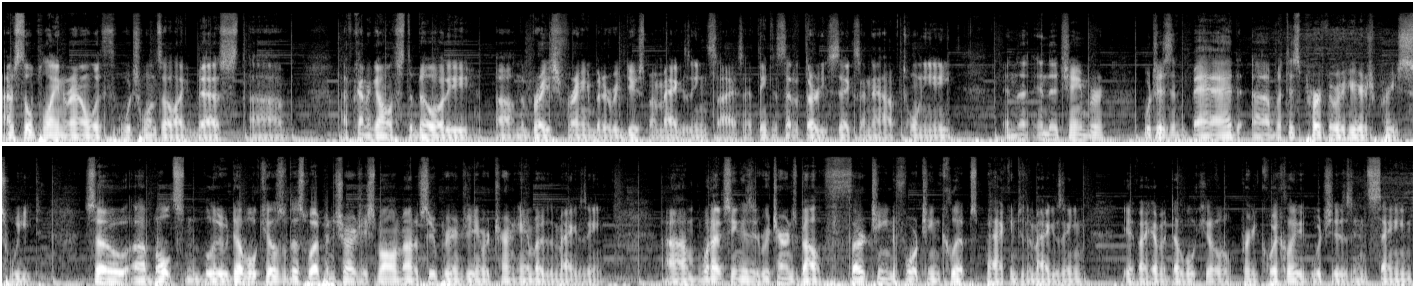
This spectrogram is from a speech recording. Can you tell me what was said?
I'm still playing around with which ones I like best. Uh, I've kind of gone with stability uh, on the brace frame, but it reduced my magazine size. I think instead of 36, I now have 28 in the in the chamber, which isn't bad. Uh, but this perk over here is pretty sweet. So uh, bolts in blue, double kills with this weapon charge a small amount of super energy and return ammo to the magazine. Um, what I've seen is it returns about 13 to 14 clips back into the magazine, if I have a double kill pretty quickly, which is insane.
